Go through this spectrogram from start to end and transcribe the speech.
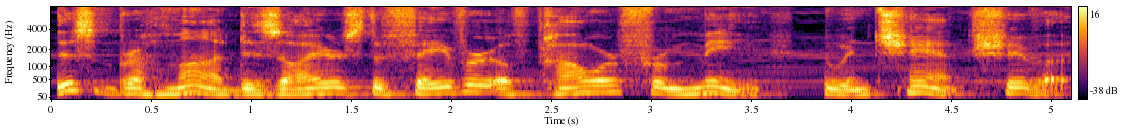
This Brahma desires the favor of power from me to enchant Shiva.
